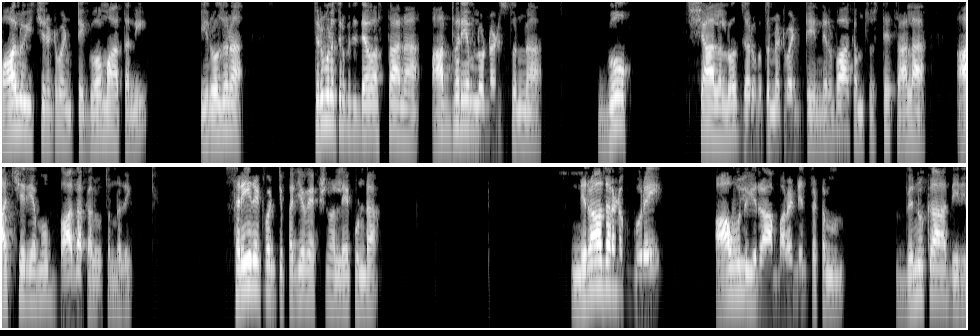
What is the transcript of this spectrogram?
పాలు ఇచ్చినటువంటి గోమాతని ఈ రోజున తిరుమల తిరుపతి దేవస్థాన ఆధ్వర్యంలో నడుస్తున్న గోశాలలో జరుగుతున్నటువంటి నిర్వాహకం చూస్తే చాలా ఆశ్చర్యము బాధ కలుగుతున్నది. సరైనటువంటి పర్యవేక్షణ లేకుండా నిరాదరణకు గురై ఆవులు ఇలా మరణించటం వెనుక దీని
